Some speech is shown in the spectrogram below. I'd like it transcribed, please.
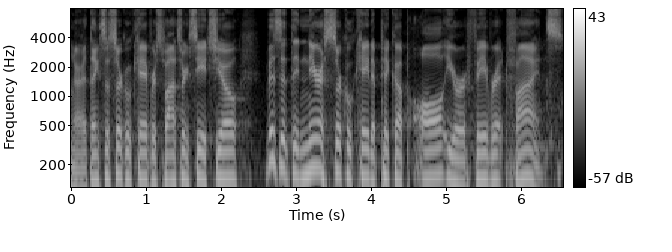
All right. Thanks to Circle K for sponsoring CHGO. Visit the nearest Circle K to pick up all your favorite finds.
